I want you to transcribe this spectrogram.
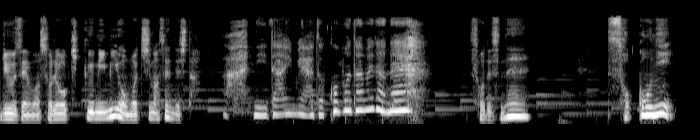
龍禅はそれを聞く耳を持ちませんでした。あ、二代目はどこもダメだね。そうですね。そこに、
